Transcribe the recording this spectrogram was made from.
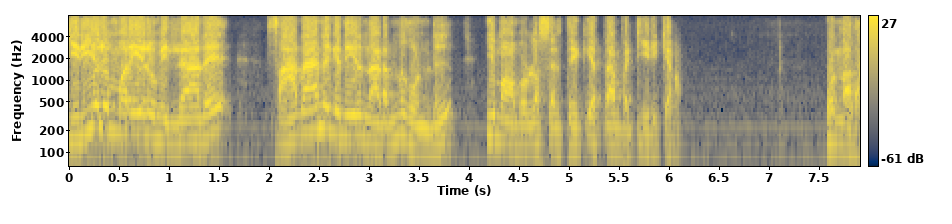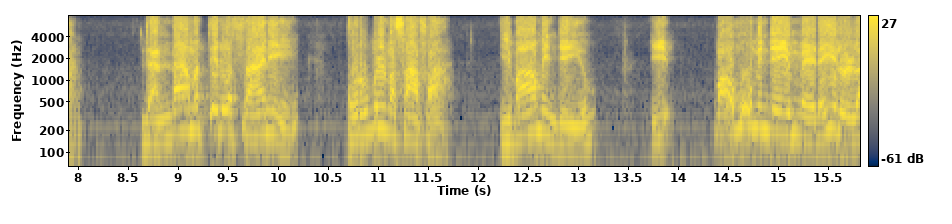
തിരിയലും മറിയലും ഇല്ലാതെ സാധാരണഗതിയിൽ നടന്നുകൊണ്ട് ഈ മാമുള്ള സ്ഥലത്തേക്ക് എത്താൻ പറ്റിയിരിക്കണം. ഒന്നതാണ്. രണ്ടാമത്തെ ഒരു സാനി കുർബുൽ മസാഫ ഇമാമിന്റെയും ഈ മഹമൂമിന്റെയും ഇടയിലുള്ള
